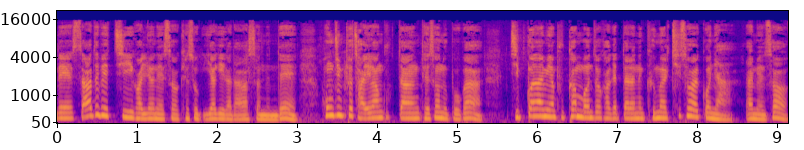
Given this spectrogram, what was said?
네, 사드 배치 관련해서 계속 이야기가 나왔었는데 홍준표 자유한국당 대선 후보가 집권하면 북한 먼저 가겠다라는 그 말 취소할 거냐라면서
